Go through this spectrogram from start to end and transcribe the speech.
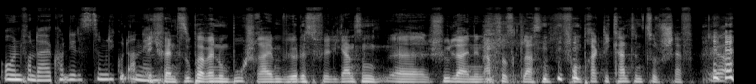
Und von daher konnten die das ziemlich gut annehmen. Ich fänd's super, wenn du ein Buch schreiben würdest für die ganzen äh, Schüler in den Abschlussklassen, vom Praktikantin zum Chef. Ja.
